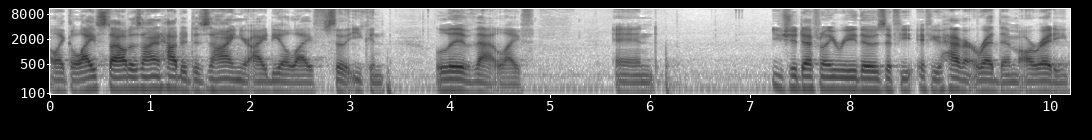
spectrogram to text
like a lifestyle design, how to design your ideal life so that you can live that life. And you should definitely read those if you if you haven't read them already.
